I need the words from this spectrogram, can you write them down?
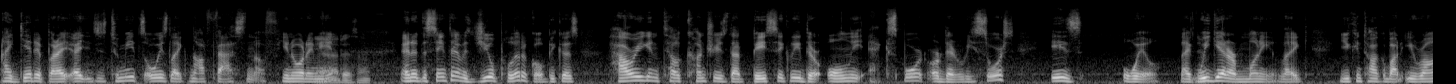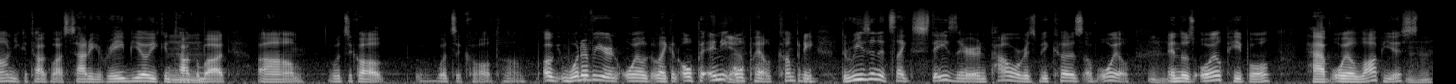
I get it, but I, I just- to me it's always like not fast enough. You know what I mean? Yeah, it isn't. And at the same time, it's geopolitical because how are you going to tell countries that basically their only export or their resource is oil? Like we get our money. Like you can talk about Iran, you can talk about Saudi Arabia, you can talk Mm. about um, what's it called? What's it called? Um, oh, whatever you're in oil, like an OPEC, any Yeah. OPEC company. The reason it's like stays there in power is because of oil, Mhm. and those oil people have oil lobbyists Mhm.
